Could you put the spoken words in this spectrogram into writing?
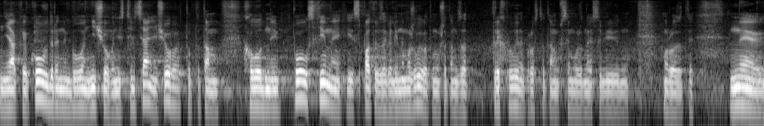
ніякої ковдри, не було нічого, ні стільця, нічого. Тобто там холодний пол, стіни, і спати взагалі неможливо, тому що там за три хвилини просто там все можна собі морозити. Не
